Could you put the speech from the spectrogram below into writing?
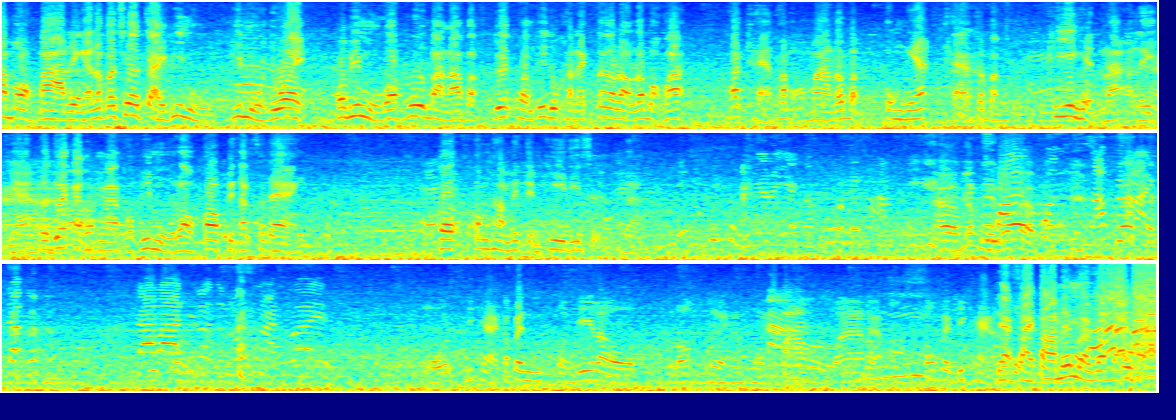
ทำออกมาอะไรเงี้ยแล้วก็เชื่อใจพี่หมูพี่หมูด้วยเพราะพี่หมูก็พูดมาแล้วแบบด้วยความที่ดูคาแรคเตอร์เราแล้วบอกว่าถ้าแขทำออกมาแล้วแบบตรงเนี้ยแขจะแบบพี่เห็นละอะไรอย่างเงี้ยแล้วด้วยการทำงานของพี่หมูเราก็เป็นนักแสดง ก็ต้องทำให้เต็มที่ที่สุดนะ พี่ผมมีอะไรอยากจะพูดไหมคะพี่เออพี่หมูเพราะแบบ คนรับสายจากดาราที่เราจะร่วมงานด้วย โอ้พี่แขกก็เป็นคนที่เราล็อกเลยครับล็อกเป้าว่าแบบต้องเป็นพี่แขกเนี่ยสายตาไม่เหมือนวันนั้นนะ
